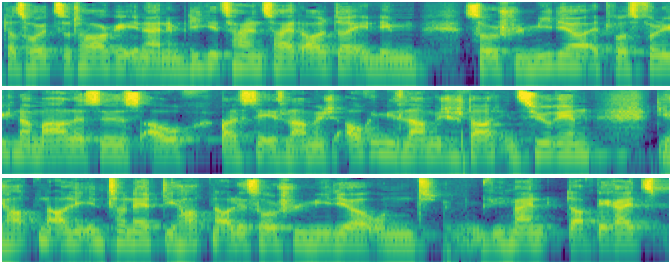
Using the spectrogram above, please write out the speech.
dass heutzutage in einem digitalen Zeitalter, in dem Social Social Media etwas völlig Normales ist, auch als der islamisch, auch im islamischen Staat in Syrien. Die hatten alle Internet, die hatten alle Social Media und ich meine, da bereits,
